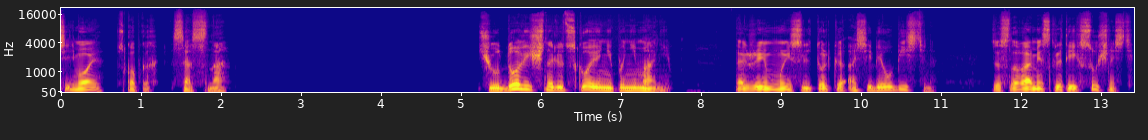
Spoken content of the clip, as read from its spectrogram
Седьмое, в скобках, сосна. Чудовищно людское непонимание. Также и мысль только о себе убийственна. За словами скрыта их сущность.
